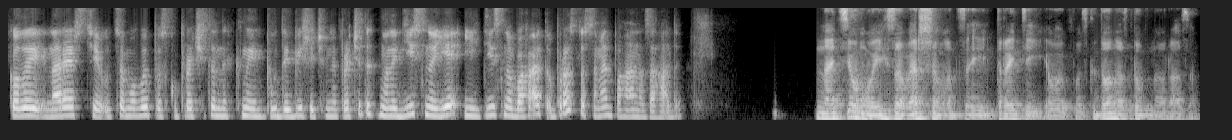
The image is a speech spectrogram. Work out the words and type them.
коли нарешті у цьому випуску прочитаних книг буде більше, чи не прочитаних, вони дійсно є, їх дійсно багато, просто Семен погано загадує. На цьому і завершимо цей третій випуск. До наступного разу.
